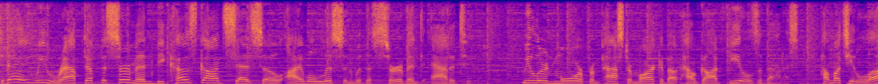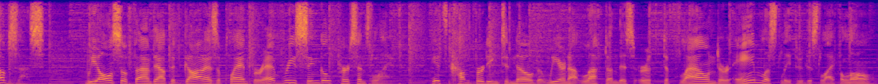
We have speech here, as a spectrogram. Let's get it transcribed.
Today, we wrapped up the sermon Because God Says So, I Will Listen with a Servant Attitude. We learned more from Pastor Mark about how God feels about us, how much He loves us. We also found out that God has a plan for every single person's life. It's comforting to know that we are not left on this earth to flounder aimlessly through this life alone.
